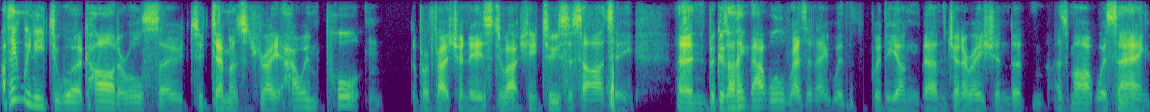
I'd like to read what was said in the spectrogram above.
I think we need to work harder also to demonstrate how important the profession is to actually to society and because i think that will resonate with with the young um, generation that as mark was saying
